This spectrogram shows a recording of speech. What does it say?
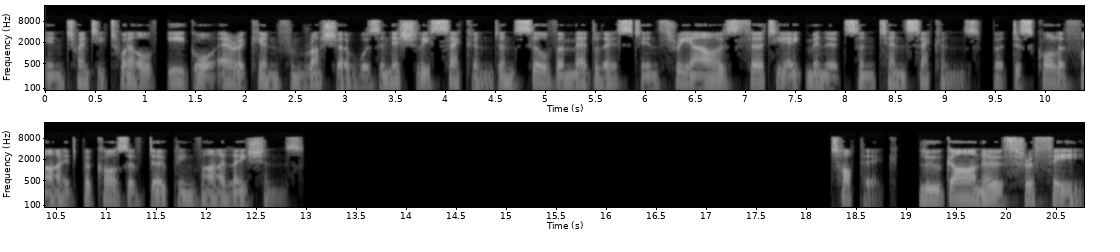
In 2012, Igor Yerokhin from Russia was initially second and silver medalist in 3 hours 38 minutes and 10 seconds, but disqualified because of doping violations. Topic: Lugano Trophy.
